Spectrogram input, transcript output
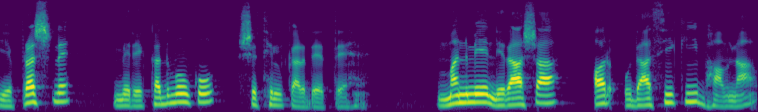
ये प्रश्न मेरे कदमों को शिथिल कर देते हैं। मन में निराशा और उदासी की भावना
